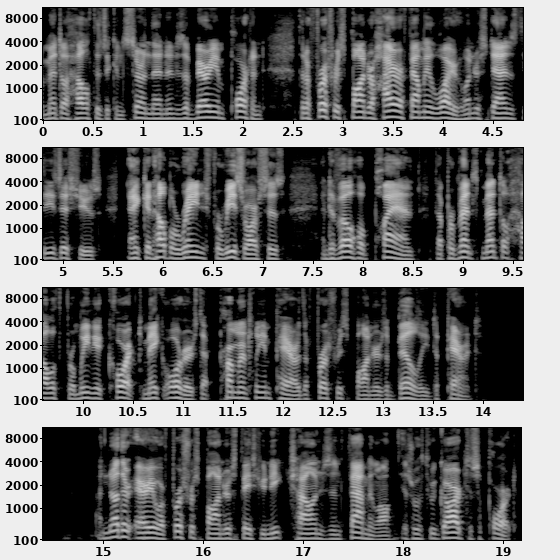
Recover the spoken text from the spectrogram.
If mental health is a concern, then it is very important that a first responder hire a family lawyer who understands these issues and can help arrange for resources and develop a plan that prevents mental health from leading a court to make orders that permanently impair the first responder's ability to parent. Another area where first responders face unique challenges in family law is with regard to support.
